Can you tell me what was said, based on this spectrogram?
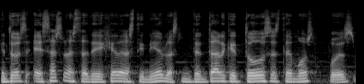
Entonces, esa es una estrategia de las tinieblas, intentar que todos estemos, pues,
